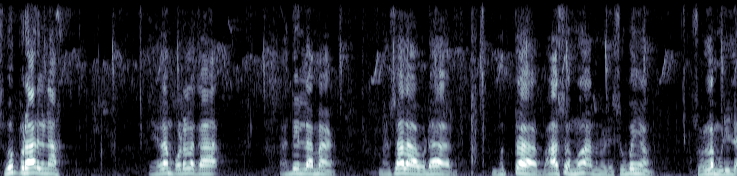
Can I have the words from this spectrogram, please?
சூப்பராக இருக்குண்ணா. இதெல்லாம் புடலக்காய் அதுவும் இல்லாமல் மசாலாவோட மொத்த வாசமும் அதனுடைய சுவையும் சொல்ல முடியல.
